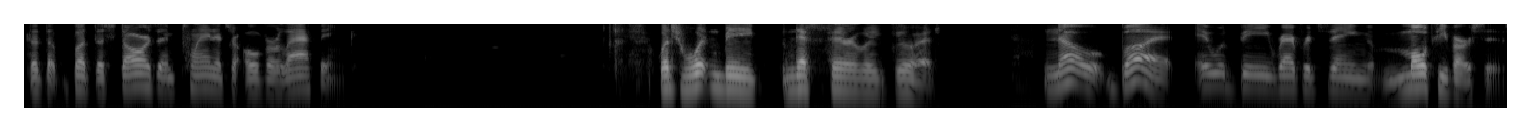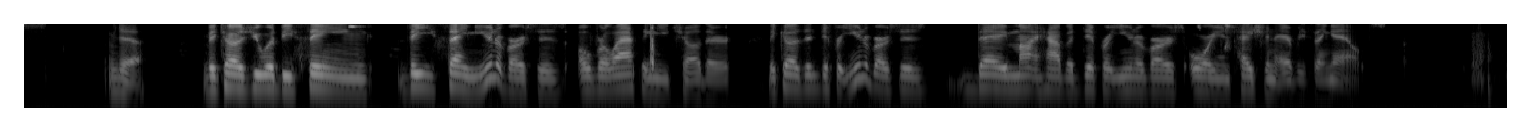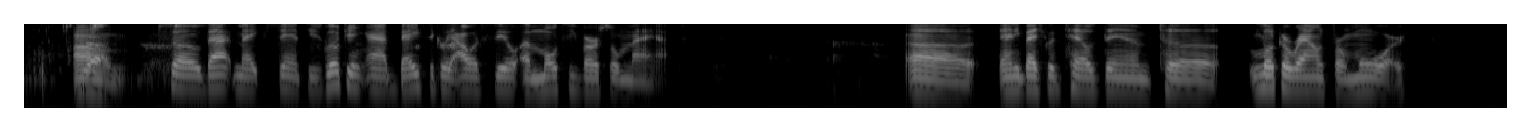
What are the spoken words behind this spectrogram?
that the but the stars and planets are overlapping. Which wouldn't be necessarily good. No, but it would be referencing multiverses. Yeah. Because you would be seeing these same universes overlapping each other because in different universes they might have a different universe orientation everything else. Um so that makes sense. He's looking at basically I would feel a multiversal map. Uh and he basically tells them to look around for more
